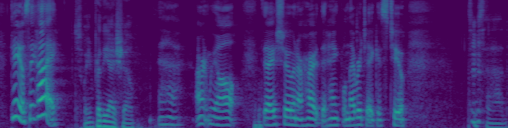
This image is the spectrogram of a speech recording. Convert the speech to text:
Daniel, say hi. Just waiting for the ice show. Uh, aren't we all? The ice show in our heart that Hank will never take us to. So sad.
